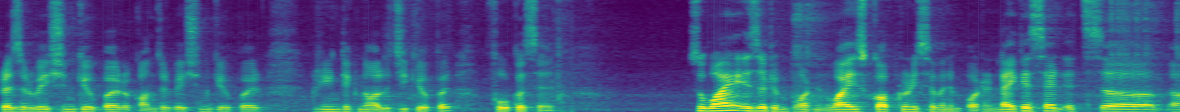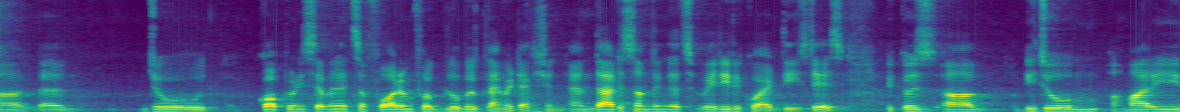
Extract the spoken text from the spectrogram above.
प्रेजर्वेशन के ऊपर कॉन्जर्वेशन के ऊपर ग्रीन टेक्नोलॉजी के ऊपर फोकस है। So why is it important why is COP twenty seven important like a set it's जो COP27, it's a forum for global climate action. And that is something that's very required these days because uh, अभी जो हमारी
